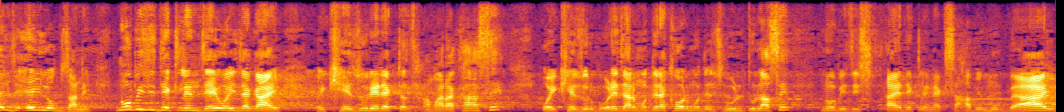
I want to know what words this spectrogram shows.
এই যে, এই লোক জানে। নবীজি দেখলেন যে ওই জায়গায় ওই খেজুরের একটা ঝামা রাখা আছে। ওই খেজুর ভরে যার মধ্যে রাখে, ওর মধ্যে ঝুল টুল আছে। নবীজি সরায় দেখলেন, এক সাহাবি মুখ বেআই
